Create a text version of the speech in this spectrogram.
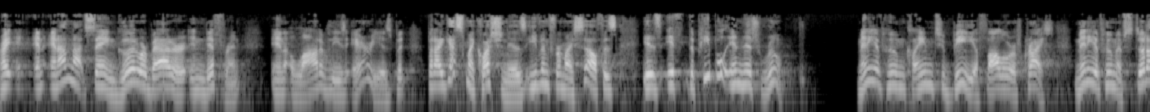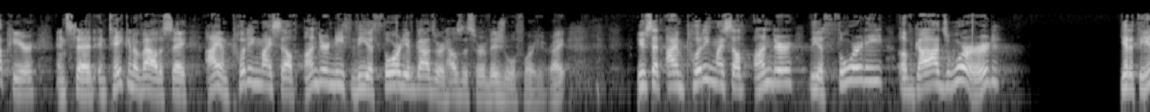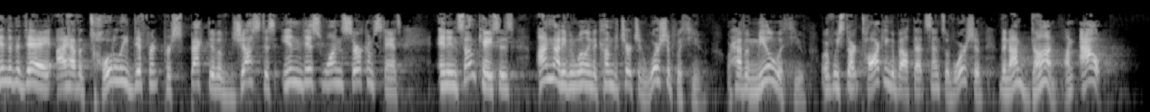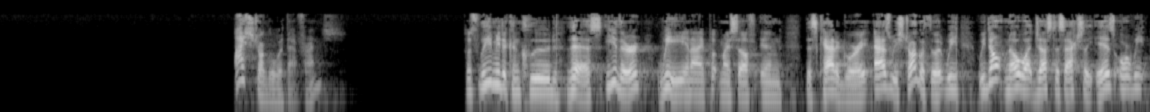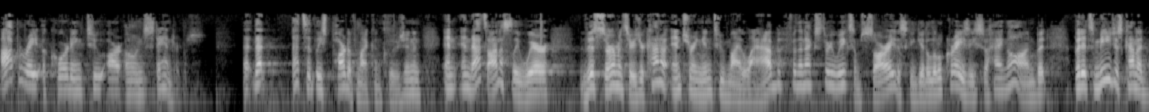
Right? And, and I'm not saying good or bad or indifferent in a lot of these areas, but, but I guess my question is, even for myself, is, is if the people in this room, many of whom claim to be a follower of Christ, many of whom have stood up here and said and taken a vow to say, I am putting myself underneath the authority of God's word. How's this for a visual for you, right? You've said, I'm putting myself under the authority of God's word. Yet at the end of the day, I have a totally different perspective of justice in this one circumstance. And in some cases, I'm not even willing to come to church and worship with you or have a meal with you, or if we start talking about that sense of worship, then I'm done. I'm out. I struggle with that, friends. So it's lead me to conclude this. Either we, and I put myself in this category, as we struggle through it, we, we don't know what justice actually is, or we operate according to our own standards. That, that, that's at least part of my conclusion. And, and, and that's honestly where this sermon series, you're kind of entering into my lab for the next three weeks. I'm sorry, this can get a little crazy, so hang on. But, but it's me just kind of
